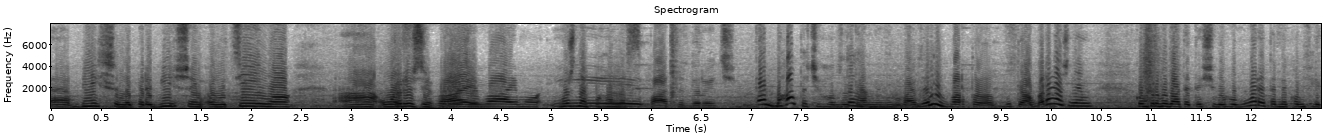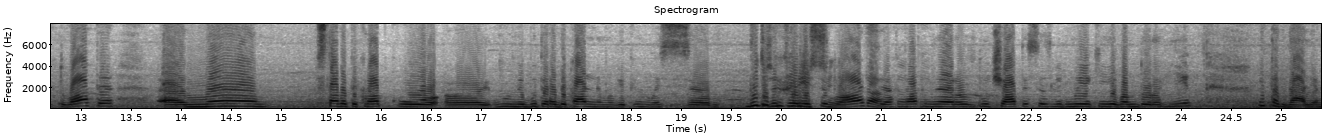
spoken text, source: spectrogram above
е, більше, ми перебільшуємо емоційно. е, ось, Переживаємо. переживаємо. І... Можна погано спати, до речі. Так багато чого в затемненні буває. Взагалі варто бути обережним, контролювати те, що ви говорите, не конфліктувати, е, не ставити крапку, е, ну не бути радикальними в якихось е, життєвих ситуаціях, Так, так, так, так. не розлучатися з людьми, які є вам дорогі, і так далі.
